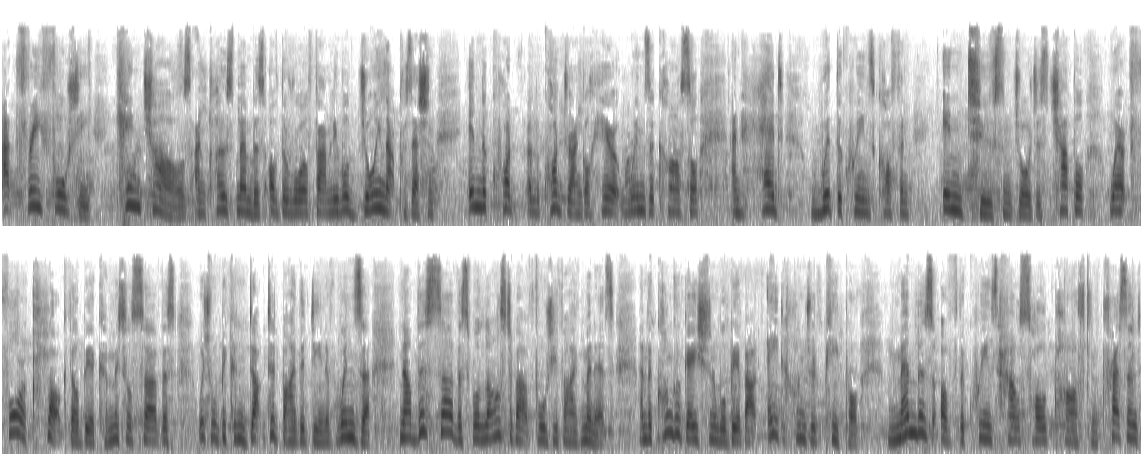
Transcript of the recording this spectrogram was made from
At 3.40, King Charles and close members of the royal family will join that procession in the, quad, in the quadrangle here at Windsor Castle and head with the Queen's coffin into St George's Chapel, where at four o'clock there'll be a committal service which will be conducted by the Dean of Windsor. Now, this service will last about 45 minutes, and the congregation will be about 800 people, members of the Queen's household, past and present.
